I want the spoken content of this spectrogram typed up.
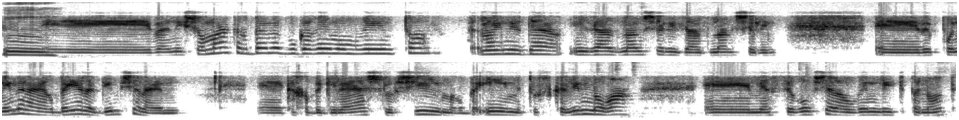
מהמם. אה, ואני שומעת הרבה מבוגרים אומרים, טוב, אלוהים יודע, אם זה הזמן שלי, זה הזמן שלי. אה, ופונים אליי הרבה ילדים שלהם, אה, ככה בגילאי ה-30, 40, מתוסכלים נורא אה, מהסירוב של ההורים להתפנות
